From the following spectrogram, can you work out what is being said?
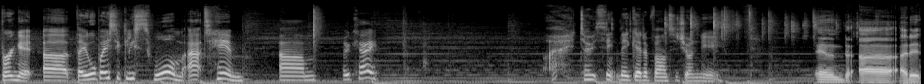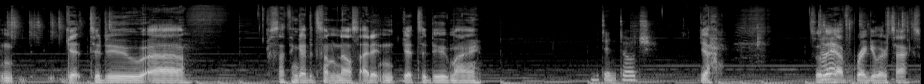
bring it. Uh, they all basically swarm at him. Um, okay. I don't think they get advantage on you. And uh, I didn't get to do, because I think I did something else. I didn't get to do my, You didn't dodge. yeah. So they Alright. have regular attacks.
